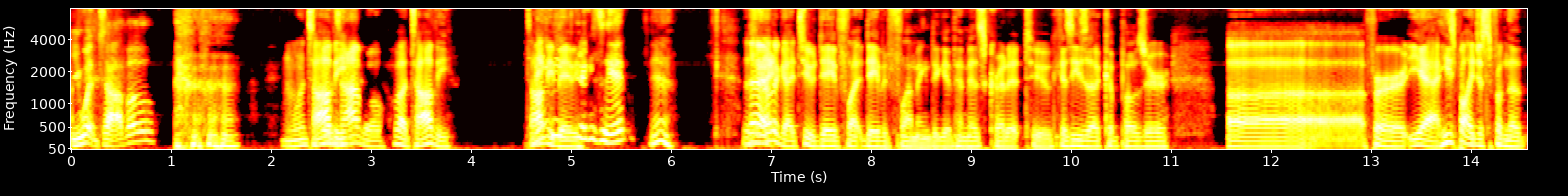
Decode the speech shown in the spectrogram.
You went Tavo? I went to Tavi. Tavo. What about Tavi? Tavi, Maybe, baby. I can see it. Yeah. There's All another right. guy too, Dave Fle- David Fleming, to give him his credit too, because he's a composer. Uh, for yeah, he's probably just from the.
